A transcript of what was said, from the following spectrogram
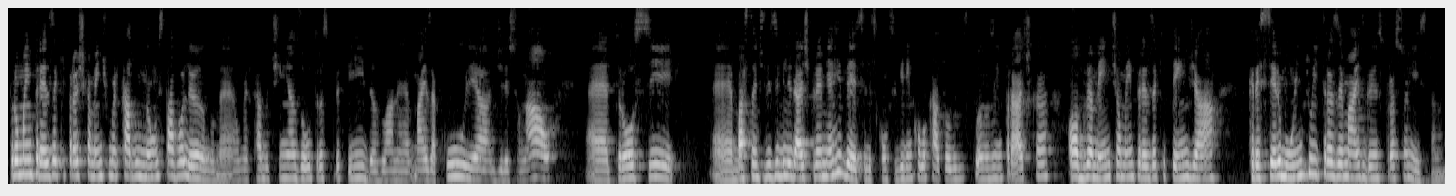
para uma empresa que praticamente o mercado não estava olhando, né? O mercado tinha as outras preferidas lá, né? Mais a Cúria, Direcional, é, trouxe é, bastante visibilidade para a MRV. Se eles conseguirem colocar todos os planos em prática, obviamente é uma empresa que tende a crescer muito e trazer mais ganhos para o acionista. Né?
